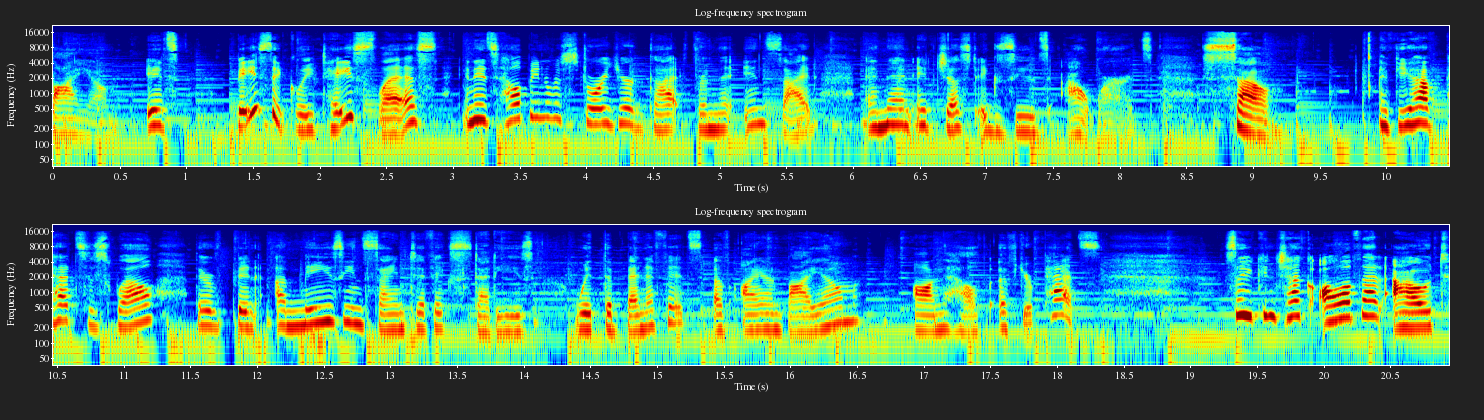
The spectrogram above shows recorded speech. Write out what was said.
biome. It's basically tasteless and it's helping restore your gut from the inside and then it just exudes outwards. So, if you have pets as well, there have been amazing scientific studies with the benefits of ion biome on the health of your pets. So you can check all of that out.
